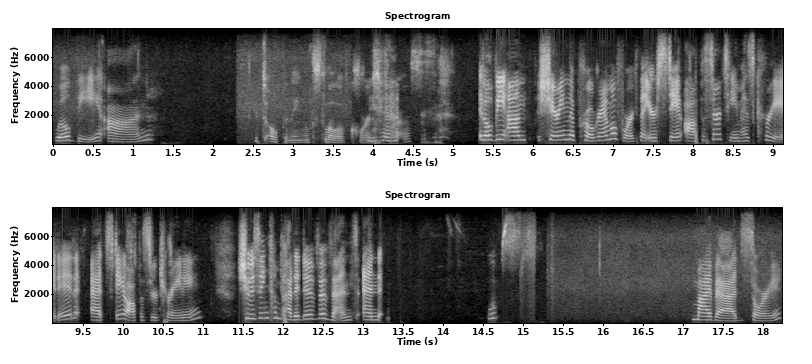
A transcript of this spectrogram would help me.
will be on It's opening slow, of course, for us. It'll be on sharing the program of work that your state officer team has created at state officer training, choosing competitive events, and whoops, my bad, sorry.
